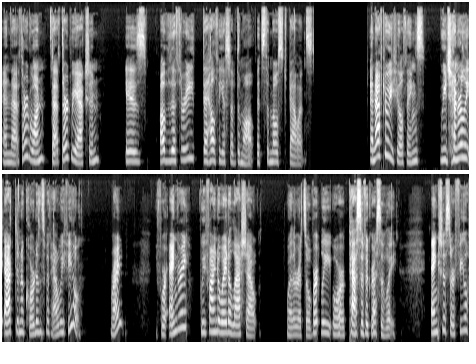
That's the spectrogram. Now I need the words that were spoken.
And that third one, that third reaction, is of the three, the healthiest of them all. It's the most balanced. And after we feel things, we generally act in accordance with how we feel, right? If we're angry, we find a way to lash out, whether it's overtly or passive aggressively. Anxious or feel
